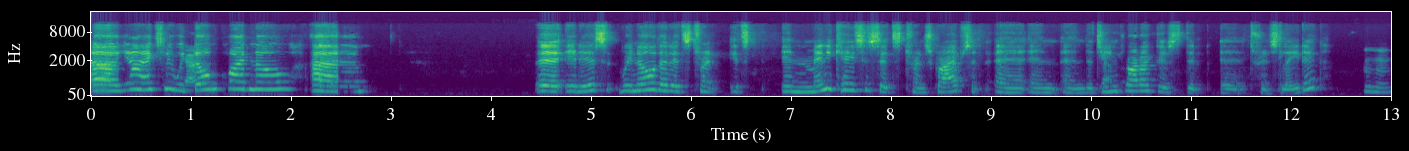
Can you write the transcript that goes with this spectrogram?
Uh, uh, yeah, actually, we yeah. don't quite know. Okay. Um, it is. We know that it's tra- it's in many cases it's transcribed and and, and the gene yeah. product is the, uh, translated. Mm-hmm.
